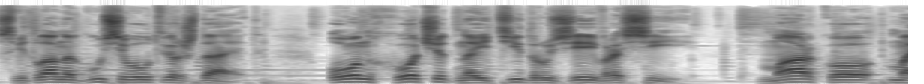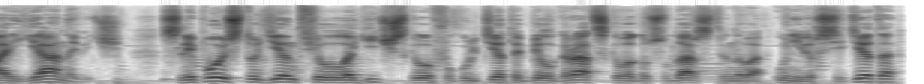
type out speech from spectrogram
Светлана Гусева утверждает – он хочет найти друзей в России. Марко Марьянович, слепой студент филологического факультета Белградского государственного университета,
